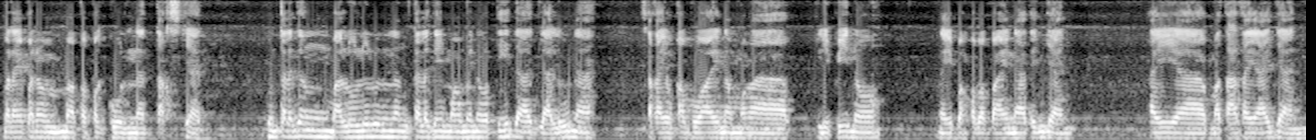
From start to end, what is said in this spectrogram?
Marami pa naman mapapagkulang ng tax dyan. Kung talagang malululun lang talaga yung mga minor de edad, lalo na sa kayong kabuhayan ng mga Pilipino na ibang kababayan natin dyan, ay ah, matataya dyan,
